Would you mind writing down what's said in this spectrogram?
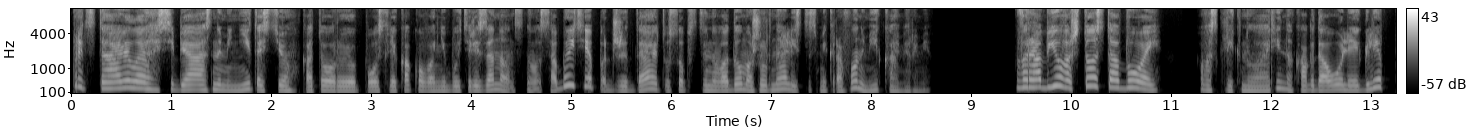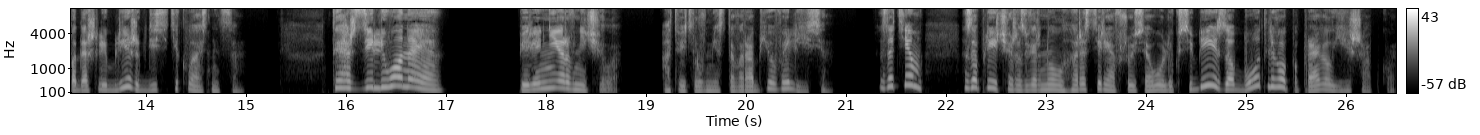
представила себя знаменитостью, которую после какого-нибудь резонансного события поджидают у собственного дома журналисты с микрофонами и камерами. «Воробьева, что с тобой?» — воскликнула Арина, когда Оля и Глеб подошли ближе к десятиклассницам. Ты аж зеленая!» «Перенервничала», — ответил вместо Воробьёва Лисин. Затем за плечи развернул растерявшуюся Олю к себе и заботливо поправил ей шапку.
